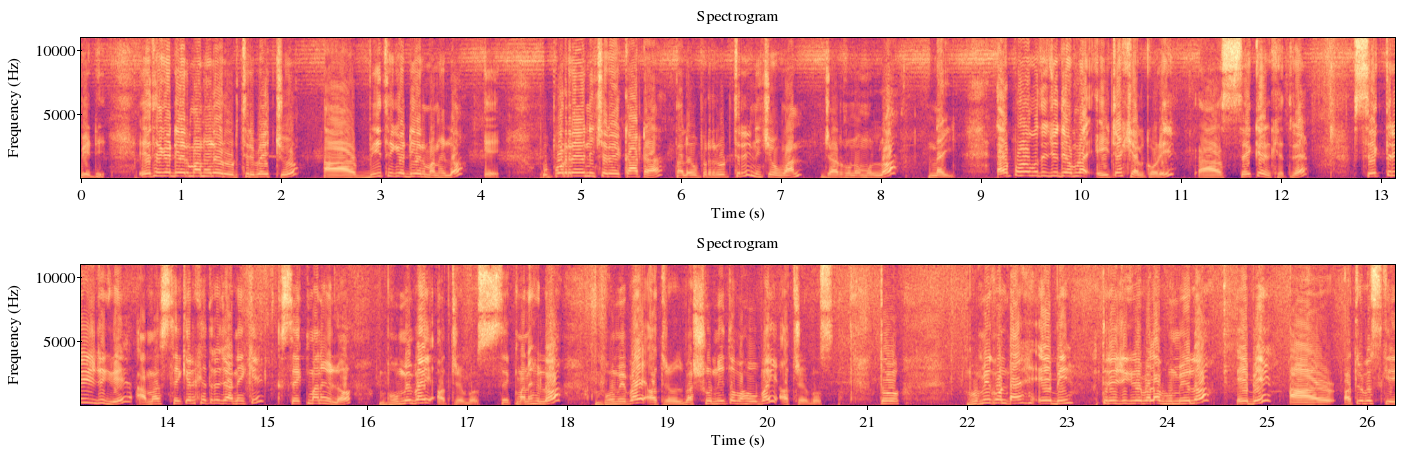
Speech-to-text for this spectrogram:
বিডি এ থেকে ডি এর মান হলো রুট থ্রি বাই টু আর বি থেকে ডি এর মান হলো এ উপরে নিচের কাটা, তাহলে উপরে রুট থ্রি নিচে ওয়ান যার কোনো মূল্য নাই। এর পরবর্তী যদি আমরা এইটা খেয়াল করি সেকের ক্ষেত্রে সেক ত্রিশ ডিগ্রি, আমরা সেকের ক্ষেত্রে জানি কি? সেক মানে হলো ভূমি বাই অত্রিভুজ সেক মানে হলো ভূমি বাই অত্রিভুজ বা সন্নিহিত বাহু বাই অত্রিভুজ তো ভূমি কোনটা? এ বি ত্রিশ ডিগ্রি বেলা ভূমি হলো এ বি আর অত্রিভুজ কি?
